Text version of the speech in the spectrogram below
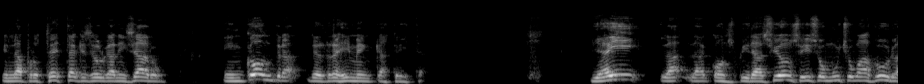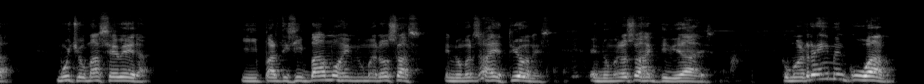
en las protestas que se organizaron en contra del régimen castrista. De ahí la, la conspiración se hizo mucho más dura, mucho más severa y participamos en numerosas, en numerosas gestiones, en numerosas actividades. Como el régimen cubano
